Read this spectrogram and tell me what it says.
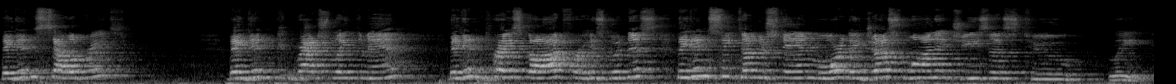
They didn't celebrate. They didn't congratulate the man. They didn't praise God for his goodness. They didn't seek to understand more. They just wanted Jesus to leave.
